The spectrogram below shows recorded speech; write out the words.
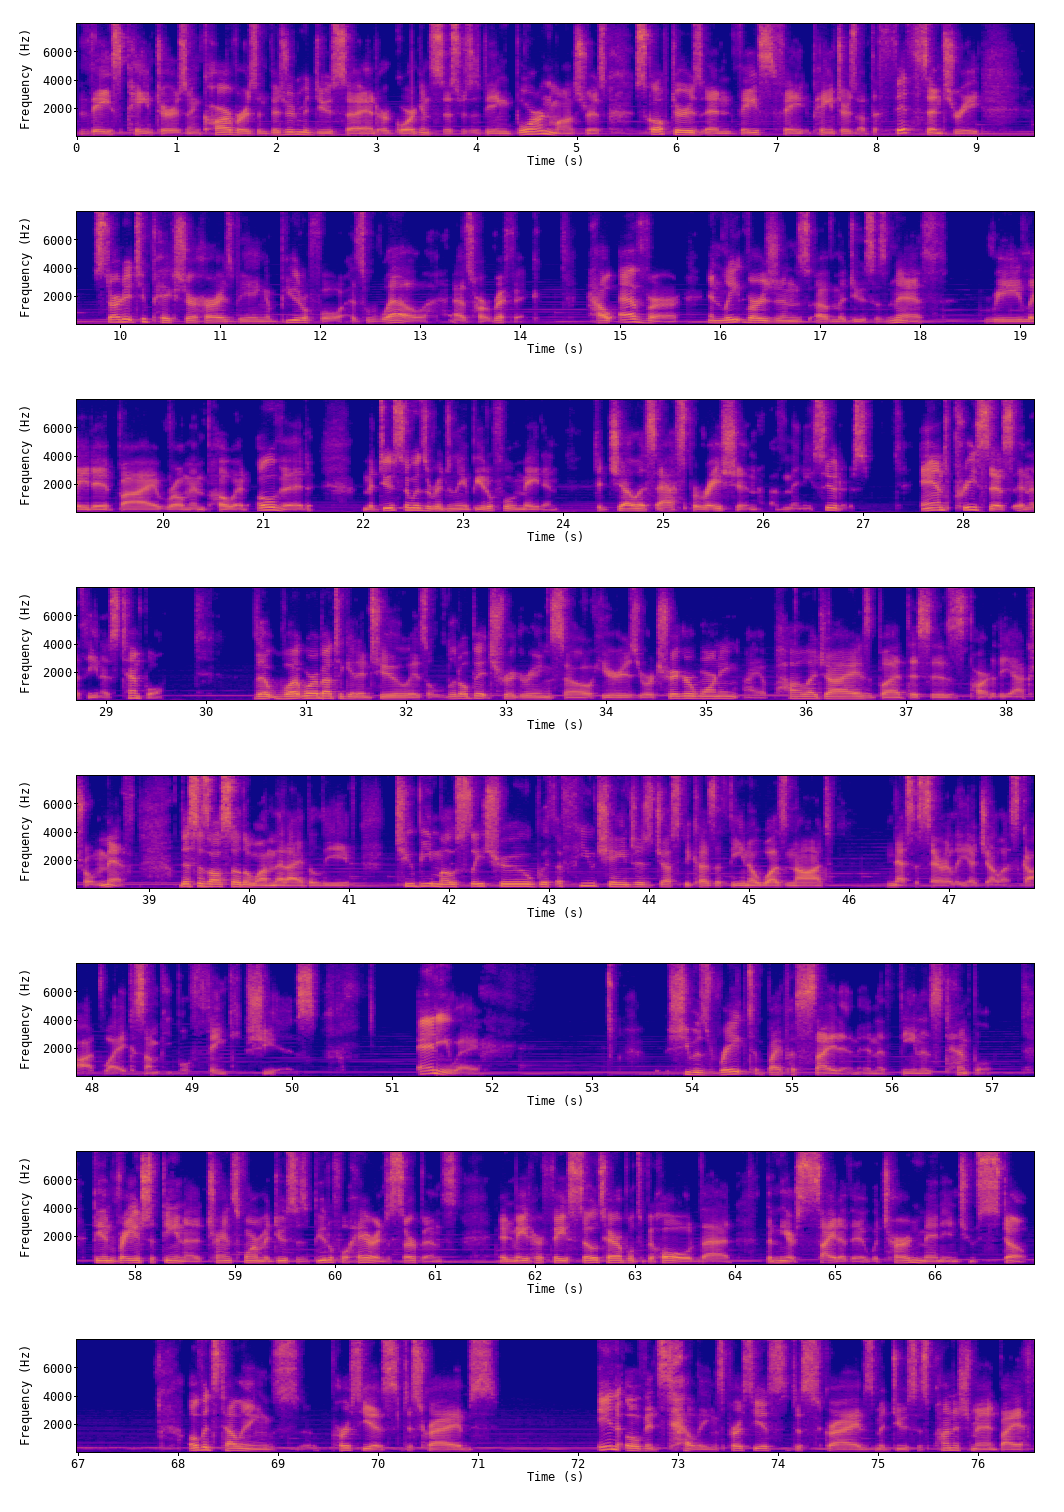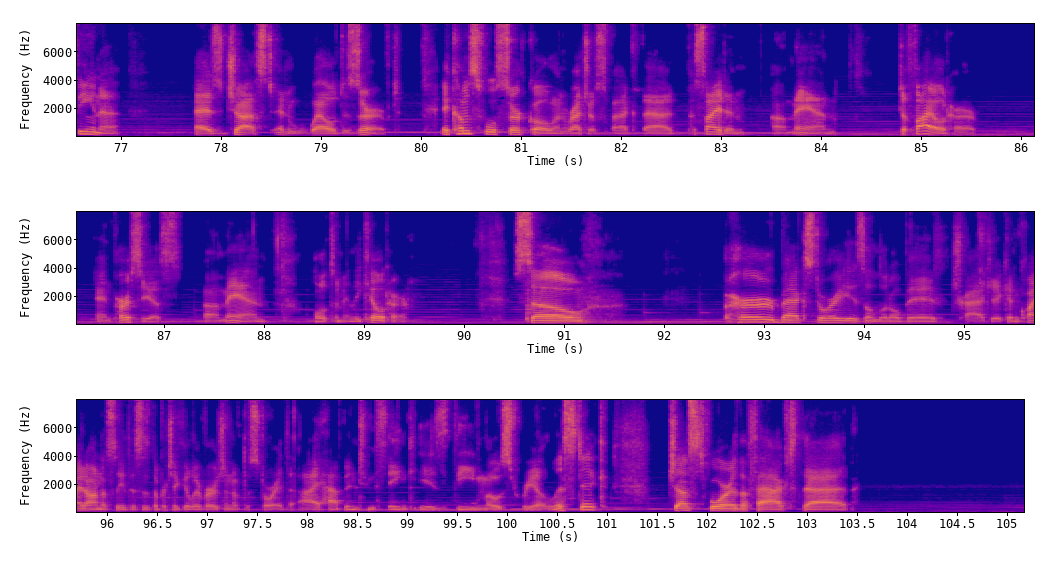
vase painters and carvers envisioned Medusa and her Gorgon sisters as being born monstrous, sculptors and vase fa- painters of the 5th century started to picture her as being beautiful as well as horrific. However, in late versions of Medusa's myth, related by Roman poet Ovid, Medusa was originally a beautiful maiden, the jealous aspiration of many suitors, and priestess in Athena's temple. What we're about to get into is a little bit triggering, so here's your trigger warning. I apologize, but this is part of the actual myth. This is also the one that I believe to be mostly true, with a few changes just because Athena was not necessarily a jealous god like some people think she is. Anyway, she was raped by Poseidon in Athena's temple. The enraged Athena transformed Medusa's beautiful hair into serpents and made her face so terrible to behold that the mere sight of it would turn men into stone. Ovid's tellings, Perseus describes. In Ovid's tellings, Perseus describes Medusa's punishment by Athena as just and well deserved. It comes full circle in retrospect that Poseidon, a man, defiled her, and Perseus, a man, ultimately killed her. So her backstory is a little bit tragic, and quite honestly, this is the particular version of the story that I happen to think is the most realistic, just for the fact that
